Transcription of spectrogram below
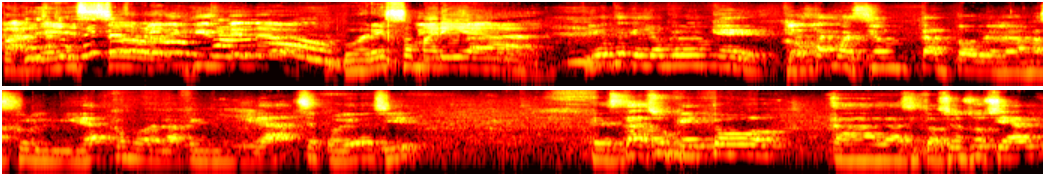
pues tú eso. No dijiste nada. Por eso, María. Fíjate que yo creo que ¿Cómo? esta cuestión tanto de la masculinidad como de la feminidad, se podría decir, está sujeto a la situación social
